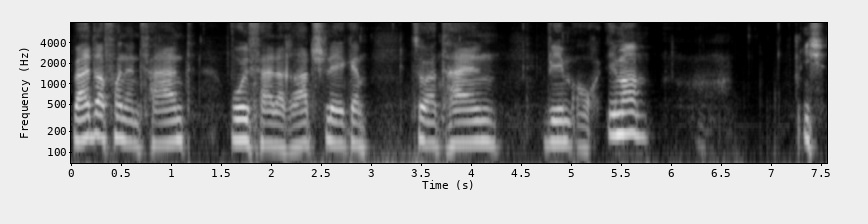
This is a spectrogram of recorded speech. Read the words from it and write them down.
weit davon entfernt, wohlfeile Ratschläge zu erteilen, wem auch immer. Ich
